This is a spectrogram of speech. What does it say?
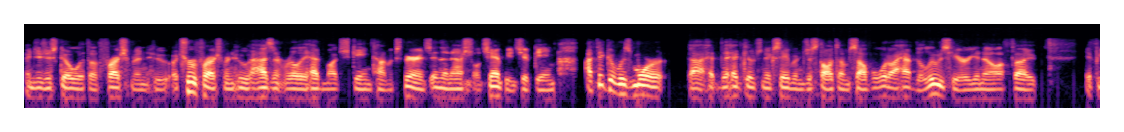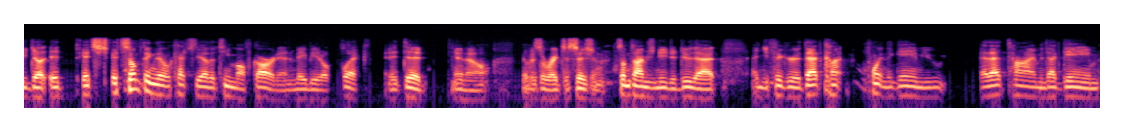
and you just go with a freshman who a true freshman who hasn't really had much game time experience in the national championship game. I think it was more uh, the head coach Nick Saban just thought to himself, well, what do I have to lose here? You know, if I if he does it, it's it's something that will catch the other team off guard and maybe it'll click, and it did. You know, it was the right decision. Sometimes you need to do that, and you figure at that point in the game, you at that time in that game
